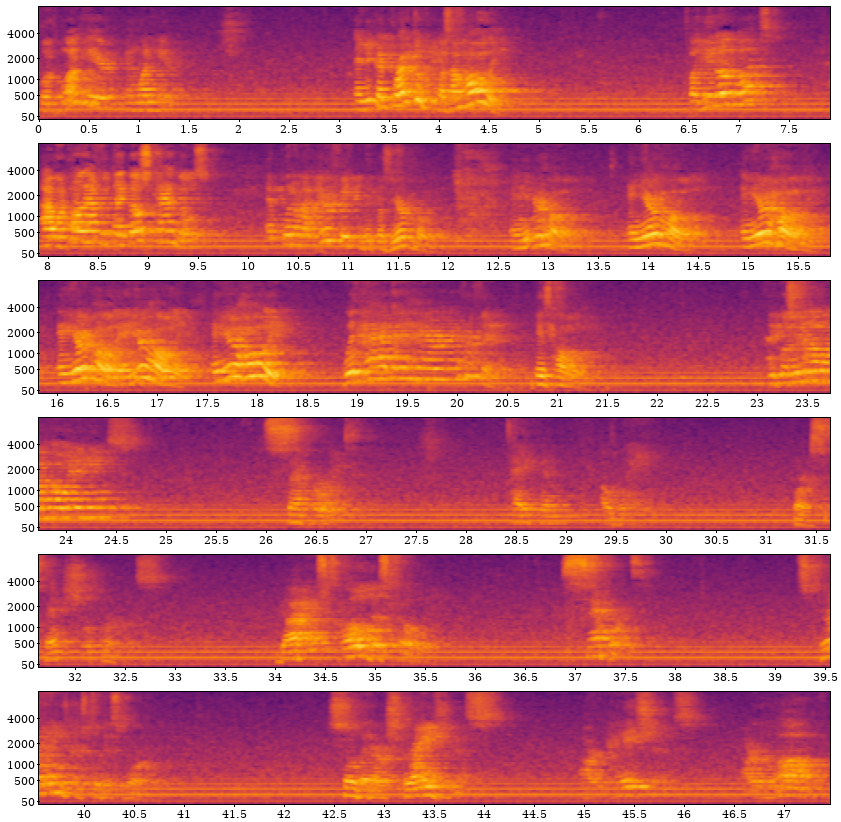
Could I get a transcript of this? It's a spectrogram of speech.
Put one here and one here. And you can pray to me because I'm holy. But you know what? I would probably have to take those candles and put them at your feet because you're holy. And you're holy. And you're holy. And you're holy. And you're holy. And you're holy. And you're holy. With hat and hair and everything. is holy. Because you know what holy means? Separate. Taken away. For a special purpose. God has called us holy. Separate. Strangers to this world. So that our strangeness, our patience, our love,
